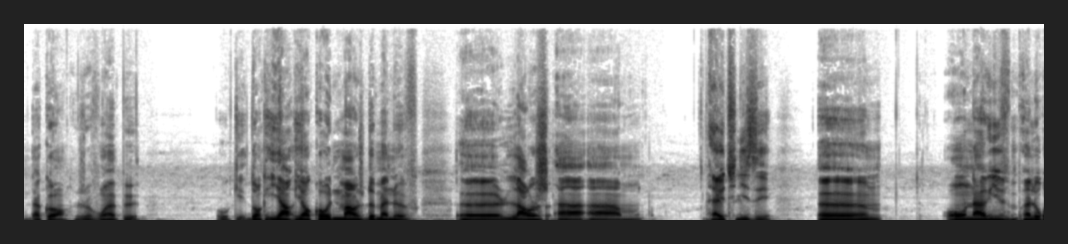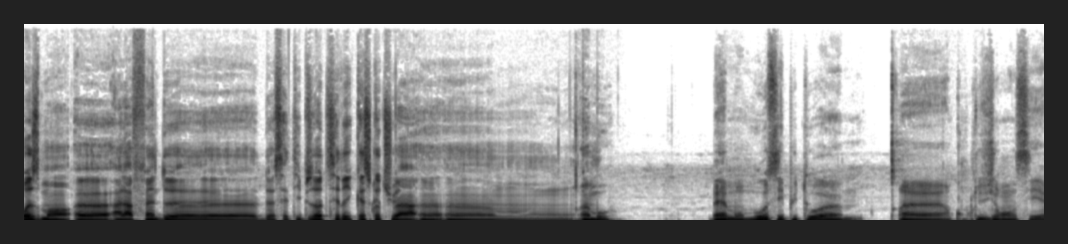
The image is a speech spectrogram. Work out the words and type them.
d'accord, je vois un peu. Ok, donc il y a, encore une marge de manœuvre euh, large à, utiliser. Euh, on arrive malheureusement euh, à la fin de, cet épisode. Cédric, est-ce que tu as un, mot? Ben, Mon mot, c'est plutôt en conclusion, c'est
